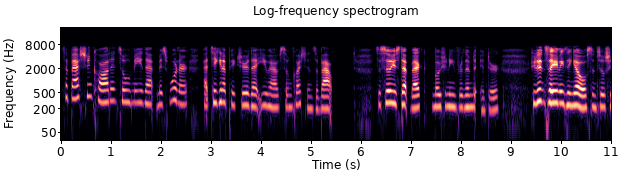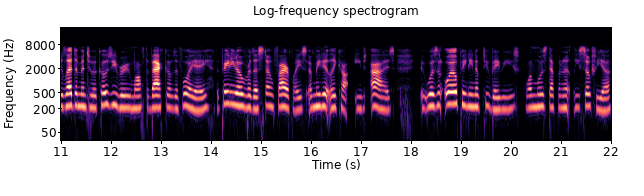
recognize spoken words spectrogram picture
Sebastian called and told me that Miss Warner had taken a picture that you have some questions about. Cecilia stepped back, motioning for them to enter. She didn't say anything else until she led them into a cozy room off the back of the foyer. The painting over the stone fireplace immediately caught Eve's eyes. It was an oil painting of two babies. One was definitely Sophia,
